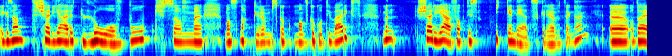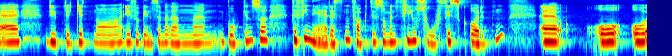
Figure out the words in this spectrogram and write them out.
ikke sant? Sharia er et lovbok som man snakker om skal, man skal gå til verks. Men sharia er faktisk ikke nedskrevet engang. Uh, og da jeg dypdykket nå i forbindelse med den uh, boken, så defineres den faktisk som en filosofisk orden. Uh, og, og,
